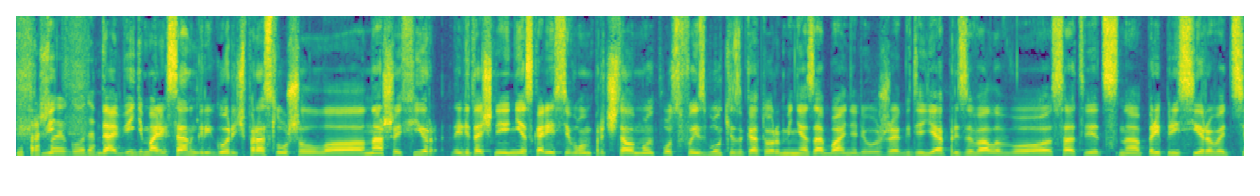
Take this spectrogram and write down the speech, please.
Не прошло Ви- и года. Да, видимо, Александр Григорьевич прослушал э, наш эфир, или точнее, нет, скорее всего, он прочитал мой пост в Фейсбуке, за который меня забанили уже, где я призывал его, соответственно, препрессировать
